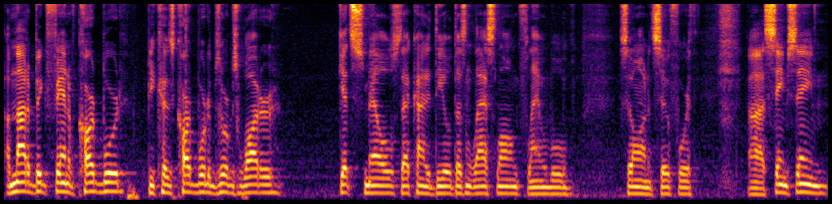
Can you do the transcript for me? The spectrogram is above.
I'm not a big fan of cardboard because cardboard absorbs water, gets smells, that kind of deal. Doesn't last long, flammable, so on and so forth. Uh, same, same.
